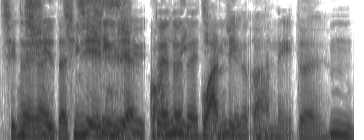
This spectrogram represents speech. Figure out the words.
情绪的情界绪限管理对对对管理情绪的管理啊对，嗯，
